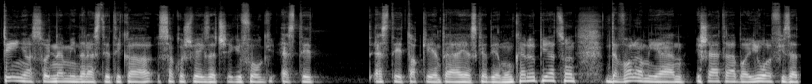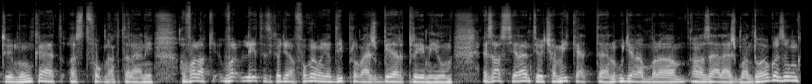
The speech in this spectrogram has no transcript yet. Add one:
tény az, hogy nem minden esztétika szakos végzettségű fog esztét esztétaként elhelyezkedni a munkaerőpiacon, de valamilyen, és általában jól fizető munkát azt fognak találni. Ha valaki, létezik egy olyan fogalom, hogy a diplomás bérprémium. Ez azt jelenti, hogy ha mi ketten ugyanabban az állásban dolgozunk,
